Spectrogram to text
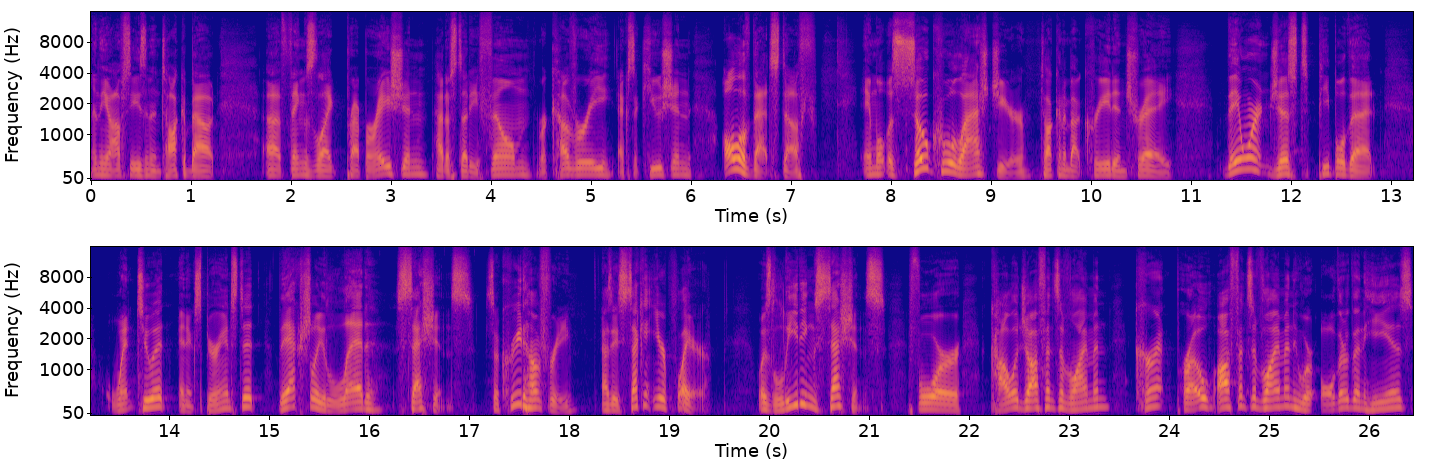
in the offseason and talk about uh, things like preparation, how to study film, recovery, execution, all of that stuff. And what was so cool last year, talking about Creed and Trey, they weren't just people that went to it and experienced it, they actually led sessions. So Creed Humphrey, as a second year player, was leading sessions for college offensive linemen, current pro offensive linemen who are older than he is.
